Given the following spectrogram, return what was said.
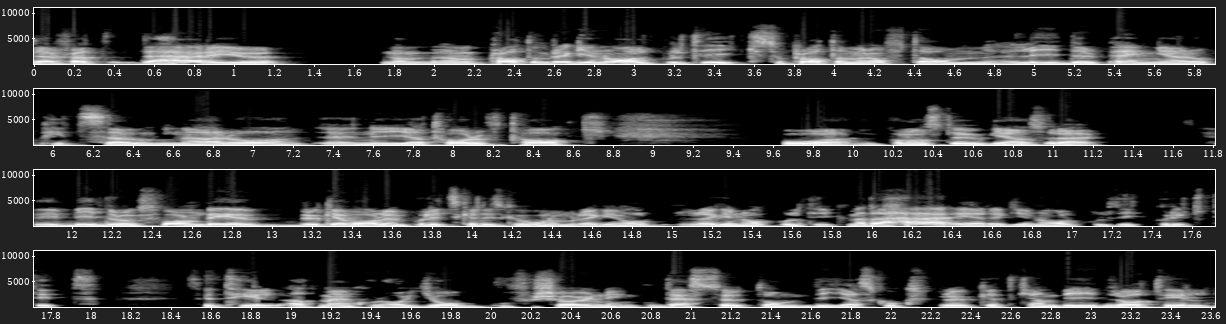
därför att det här är ju, när man pratar om regionalpolitik så pratar man ofta om liderpengar och pizzaugnar och eh, nya torvtak på, på någon stuga och sådär i bidragsform. Det brukar vara den politiska diskussionen om regional, regionalpolitik. Men det här är regionalpolitik på riktigt se till att människor har jobb och försörjning och dessutom via skogsbruket kan bidra till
